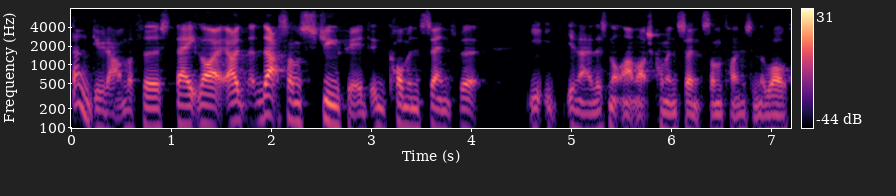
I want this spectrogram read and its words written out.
Don't do that on the first date. Like I, that sounds stupid and common sense, but you, know, there's not that much common sense sometimes in the world.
